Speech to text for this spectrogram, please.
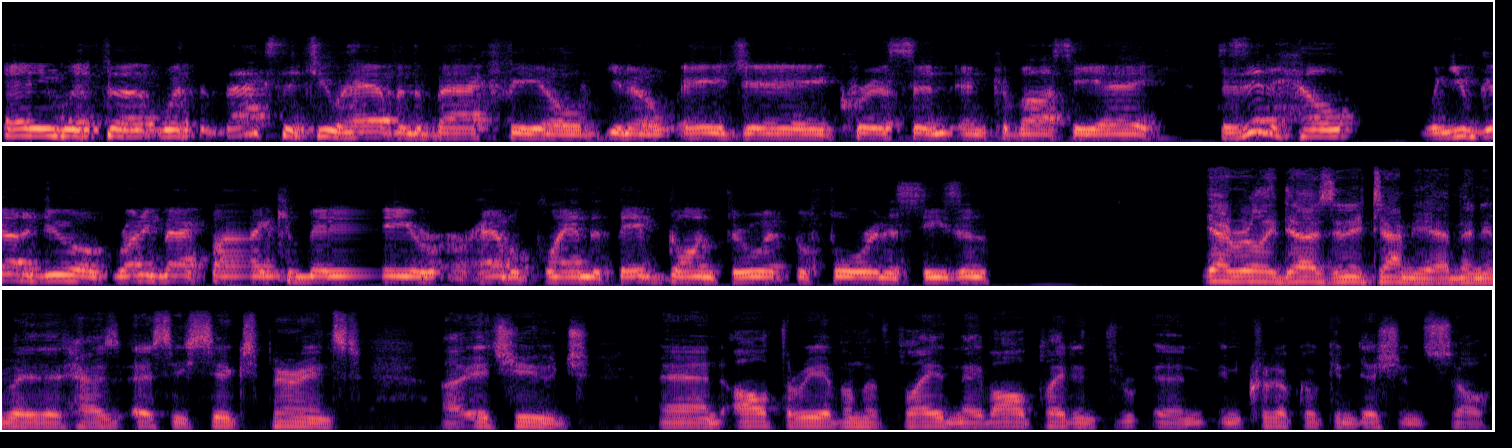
Eddie, with the with the backs that you have in the backfield, you know AJ, Chris, and, and Kavosiey, does it help when you've got to do a running back by committee or, or have a plan that they've gone through it before in a season? Yeah, it really does. Anytime you have anybody that has SEC experience, uh, it's huge. And all three of them have played, and they've all played in th- in, in, critical conditions. So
